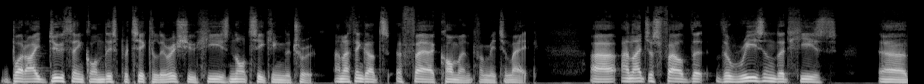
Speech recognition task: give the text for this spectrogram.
but I do think on this particular issue, he's not seeking the truth. And I think that's a fair comment for me to make. Uh, and I just felt that the reason that he's uh,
